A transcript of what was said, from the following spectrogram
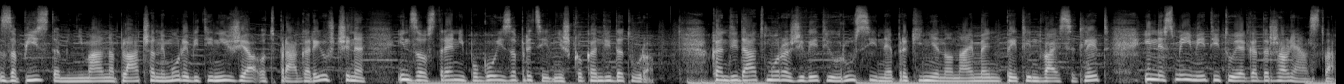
zapis, da minimalna plača ne more biti nižja od praga revščine in zaostreni pogoji za predsedniško kandidaturo. Kandidat mora živeti v Rusiji neprekinjeno najmanj 25 let in ne sme imeti tujega državljanstva.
